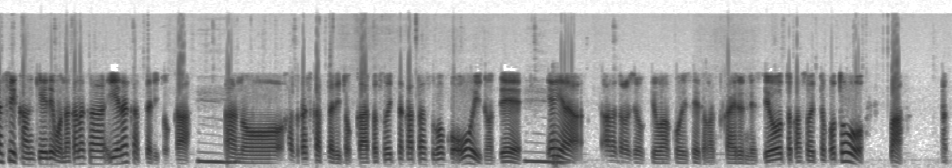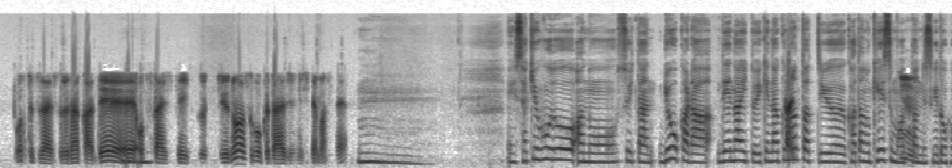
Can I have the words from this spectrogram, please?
親しい関係でもなかなか言えなかったりとか、うん。あの恥ずかしかったりとか、やっぱそういった方すごく多いので、うん。いやいや、あなたの状況はこういう制度が使えるんですよとか、そういったことを、まあ、お手伝いする中でうん。お伝えしていくっていうのはすごく大事にしてますね。うん。え先ほどあのそういった寮から出ないといけなくなったっていう方のケースもあったんですけど、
